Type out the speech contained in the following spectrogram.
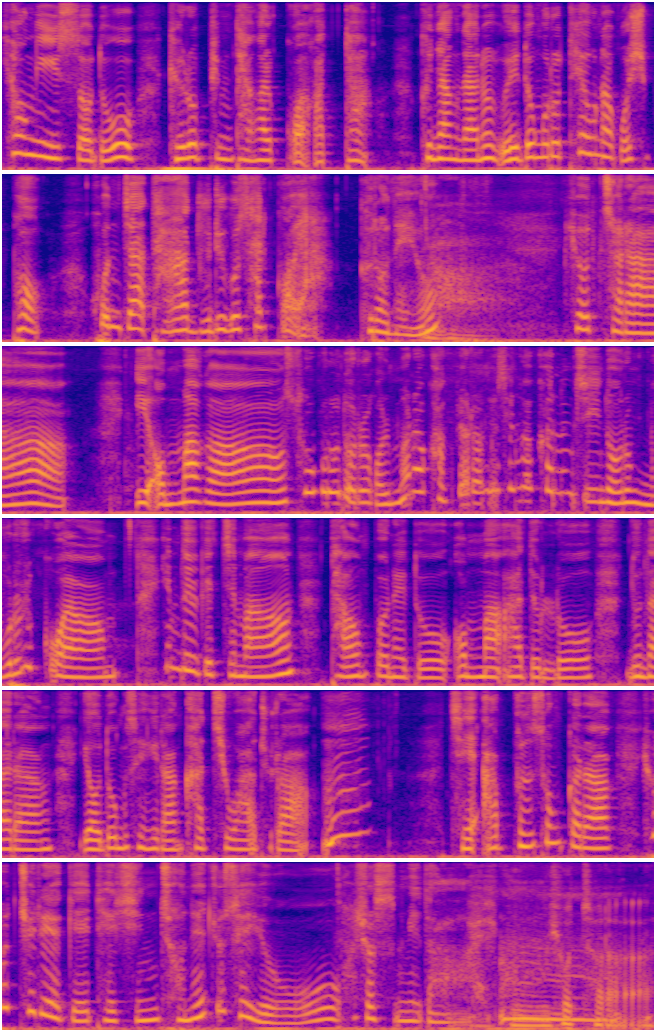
형이 있어도 괴롭힘 당할 것 같아. 그냥 나는 외동으로 태어나고 싶어. 혼자 다 누리고 살 거야. 그러네요. 효철아, 이 엄마가 속으로 너를 얼마나 각별하게 생각하는지 너는 모를 거야. 힘들겠지만 다음번에도 엄마 아들로 누나랑 여동생이랑 같이 와주라. 응? 제 아픈 손가락 효철이에게 대신 전해주세요. 하셨습니다. 아이고 음. 효철아.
